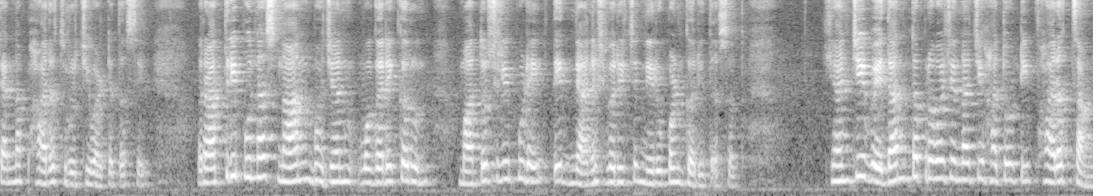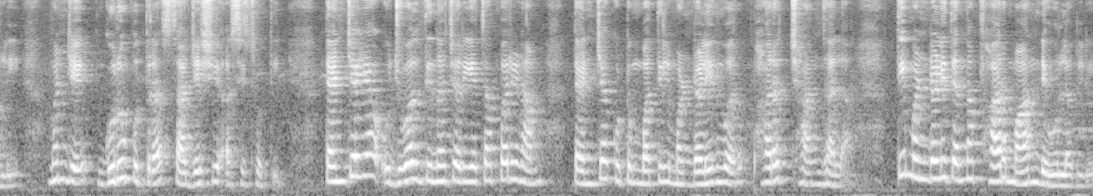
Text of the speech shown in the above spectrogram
त्यांना फारच रुची वाटत असे. रात्री पुन्हा स्नान भजन वगैरे करून मातोश्रीपुढे ते ज्ञानेश्वरीचे निरूपण करीत असत. ह्यांची वेदांत प्रवचनाची हातोटी फारच चांगली. म्हणजे गुरुपुत्रास साजेशी अशीच होती. त्यांच्या या उज्ज्वल दिनचर्येचा परिणाम त्यांच्या कुटुंबातील मंडळींवर फारच छान झाला. ती मंडळी त्यांना फार मान देऊ लागली.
